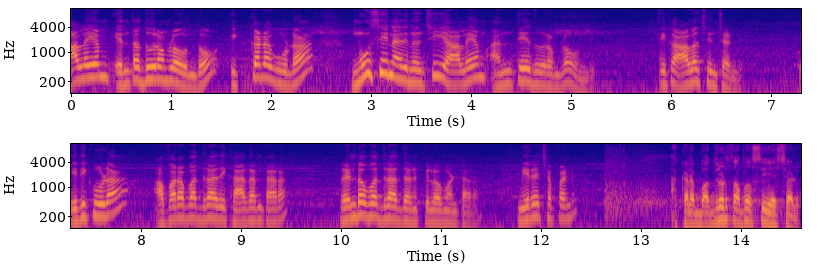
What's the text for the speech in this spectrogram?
ఆలయం ఎంత దూరంలో ఉందో ఇక్కడ కూడా మూసీ నది నుంచి ఈ ఆలయం అంతే దూరంలో ఉంది. ఇక ఆలోచించండి. ఇది కూడా అపరభద్రాది కాదంటారా? రెండో భద్రాది అని పిలవమంటారా? మీరే చెప్పండి. అక్కడ భద్రుడు తపస్సు చేశాడు.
